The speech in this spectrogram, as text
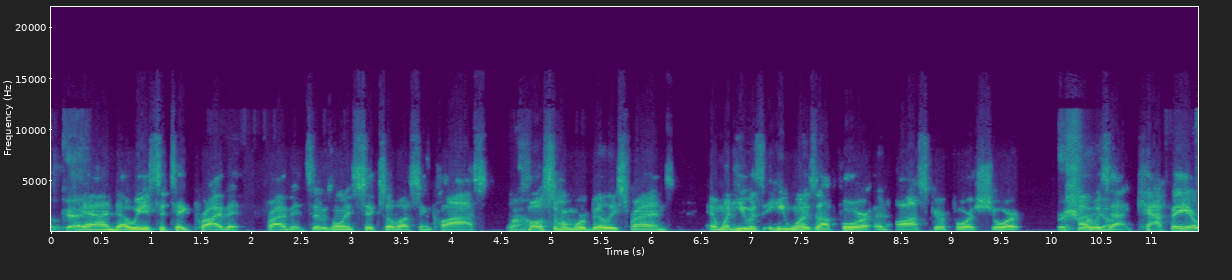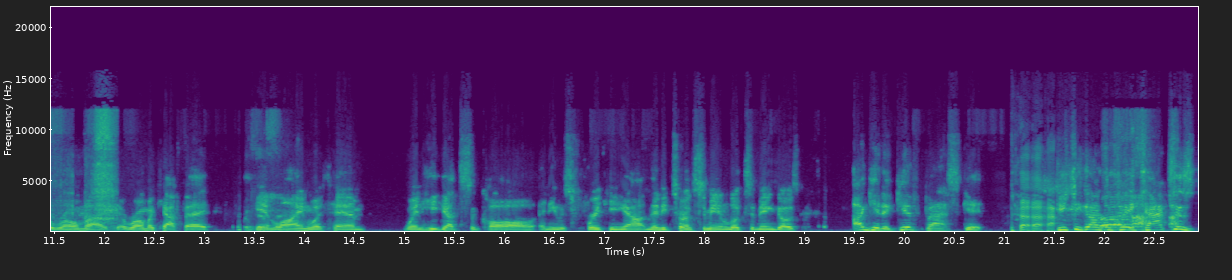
Okay. and uh, we used to take private private. So there was only six of us in class. Wow. Most of them were Billy's friends. And when he was he was up for an Oscar for a short, sure. I was yeah. at Cafe Aroma, Aroma Cafe, Okay. in line with him when he gets the call, and he was freaking out. And then he turns to me and looks at me and goes, "I get a gift basket. Do you think I have to pay taxes?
